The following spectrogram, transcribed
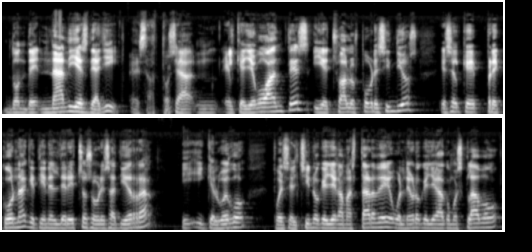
donde nadie es de allí. Exacto. O sea, el que llegó antes y echó a los pobres indios es el que precona que tiene el derecho sobre esa tierra y, y, que luego, pues el chino que llega más tarde o el negro que llega como esclavo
